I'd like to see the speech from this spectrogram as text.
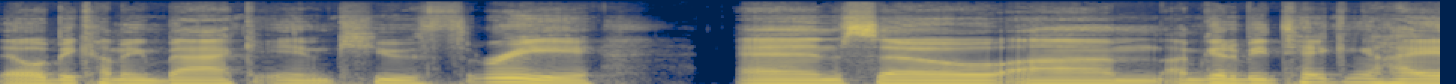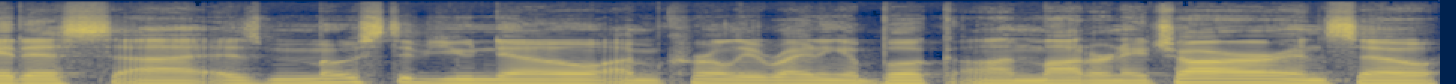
that will be coming back in Q3. And so um, I'm going to be taking hiatus. Uh, as most of you know, I'm currently writing a book on modern HR. And so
